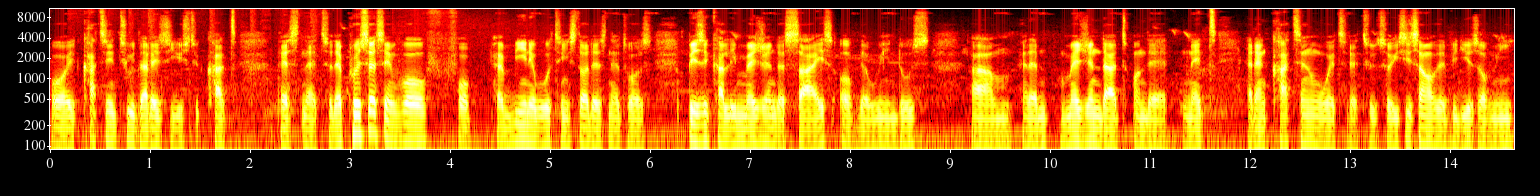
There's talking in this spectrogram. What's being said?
or a cutting tool that is used to cut this net. So the process involved for being able to install this net was basically measuring the size of the windows um, and then measuring that on the net and then cutting with the tool. So you see some of the videos of me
